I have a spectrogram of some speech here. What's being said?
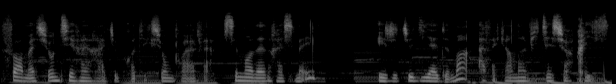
formation-radioprotection.fr, c'est mon adresse mail. Et je te dis à demain avec un invité surprise.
